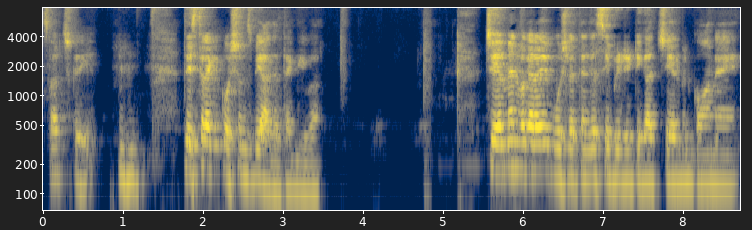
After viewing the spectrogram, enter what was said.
सर्च करिए। तो इस तरह के क्वेश्चंस भी आ जाते हैं कई बार। चेयरमैन वगैरह भी पूछ लेते हैं, जैसे सीबीडीटी का चेयरमैन कौन है?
